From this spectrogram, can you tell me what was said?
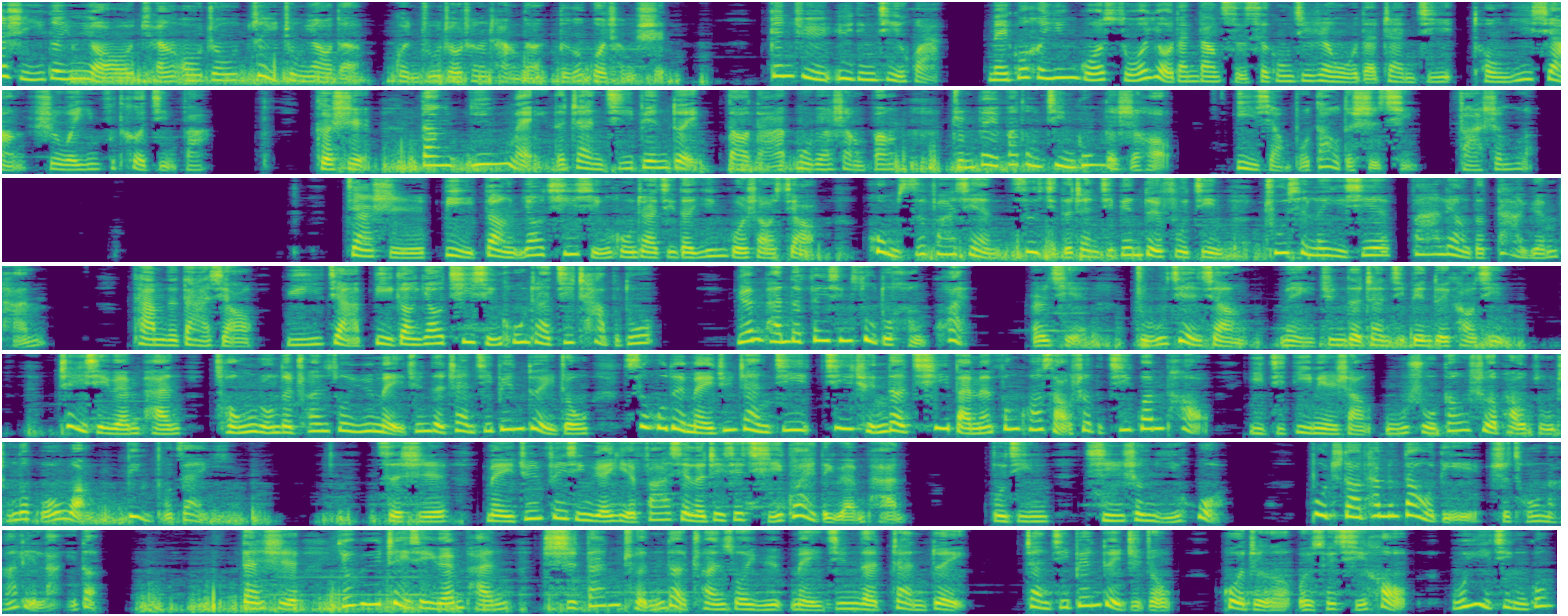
那是一个拥有全欧洲最重要的滚珠轴承厂的德国城市。根据预定计划，美国和英国所有担当此次攻击任务的战机统一向施维因福特进发。可是，当英美的战机编队到达目标上方，准备发动进攻的时候，意想不到的事情发生了。驾驶 B 杠17型轰炸机的英国少校。霍姆斯发现自己的战机编队附近出现了一些发亮的大圆盘，它们的大小与一架 B-17 型轰炸机差不多。圆盘的飞行速度很快，而且逐渐向美军的战机编队靠近。这些圆盘从容地穿梭于美军的战机编队中，似乎对美军战机机群的七百门疯狂扫射的机关炮。以及地面上无数高射炮组成的火网，并不在意。此时，美军飞行员也发现了这些奇怪的圆盘，不禁心生疑惑，不知道它们到底是从哪里来的。但是，由于这些圆盘只是单纯的穿梭于美军的战队、战机编队之中，或者尾随其后，无意进攻，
